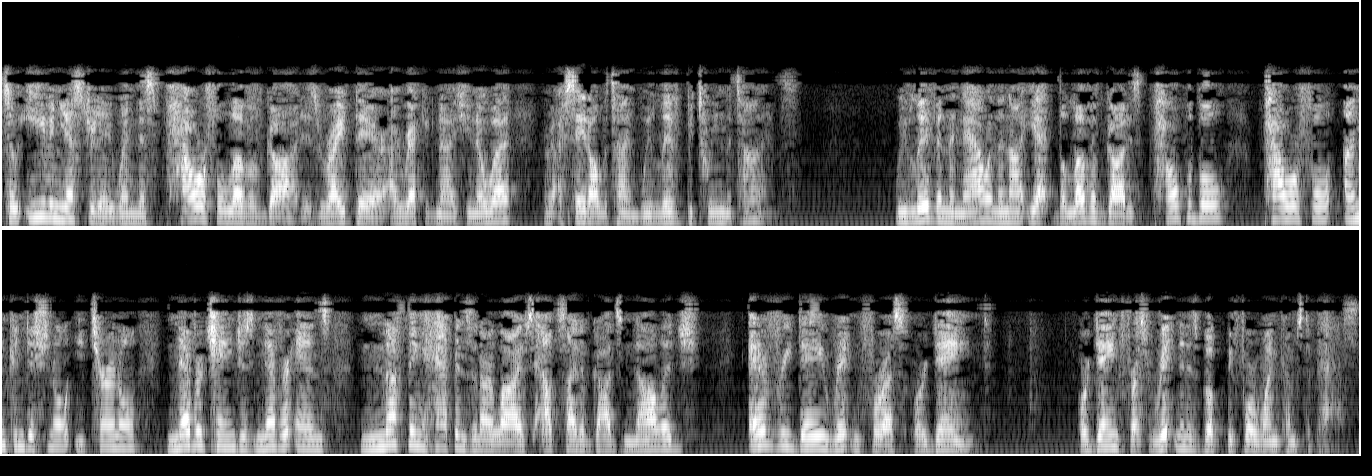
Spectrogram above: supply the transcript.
So even yesterday, when this powerful love of God is right there, I recognize, you know what? I say it all the time. We live between the times. We live in the now and the not yet. The love of God is palpable, powerful, unconditional, eternal, never changes, never ends. Nothing happens in our lives outside of God's knowledge. Every day written for us, ordained. Ordained for us, written in His book before one comes to pass.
